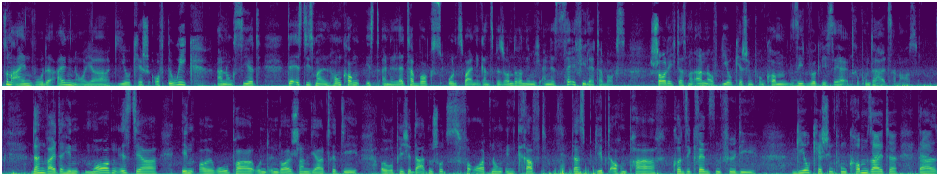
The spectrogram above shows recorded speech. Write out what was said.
Zum einen wurde ein neuer Geocache of the Week annonciert. Der ist diesmal in Hongkong, ist eine Letterbox und zwar eine ganz besondere, nämlich eine Selfie-Letterbox. Schau dich das mal an auf geocaching.com, sieht wirklich sehr unterhaltsam aus. Dann weiterhin, morgen ist ja in Europa und in Deutschland ja tritt die europäische Datenschutzverordnung in Kraft. Das gibt auch ein paar Konsequenzen für die geocaching.com Seite. Da,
